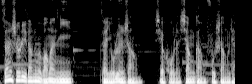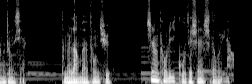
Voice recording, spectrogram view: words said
三十而立》当中的王曼妮，在游轮上邂逅了香港富商梁正贤。他们浪漫风趣，身上透着一股子绅士的味道。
